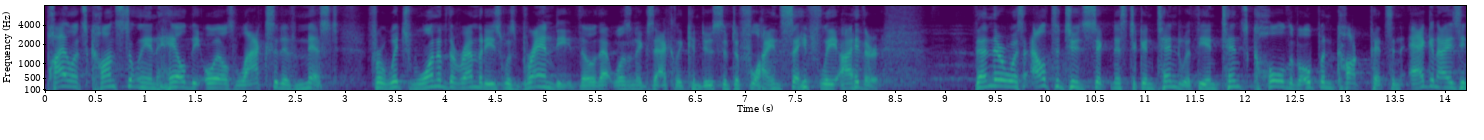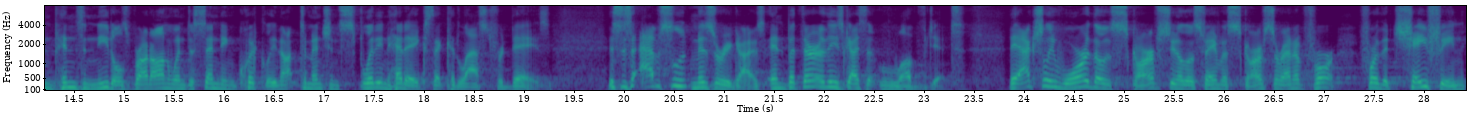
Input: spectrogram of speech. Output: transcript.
Pilots constantly inhaled the oil's laxative mist, for which one of the remedies was brandy, though that wasn't exactly conducive to flying safely either. Then there was altitude sickness to contend with, the intense cold of open cockpits and agonizing pins and needles brought on when descending quickly, not to mention splitting headaches that could last for days. This is absolute misery, guys. And but there are these guys that loved it. They actually wore those scarves, you know, those famous scarves around it for, for the chafing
